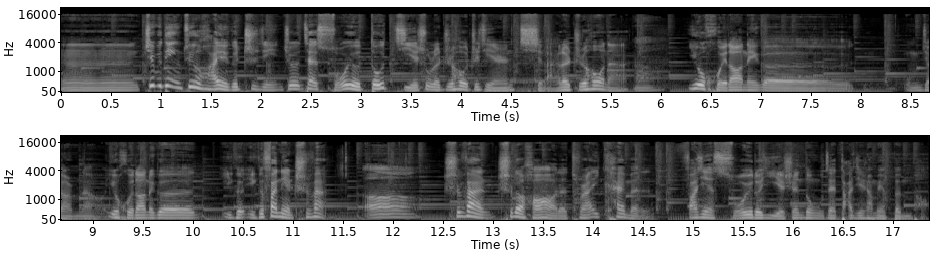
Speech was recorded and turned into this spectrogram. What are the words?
嗯，这部电影最后还有一个致敬，就是在所有都结束了之后，这些人起来了之后呢，啊，又回到那个我们叫什么呢？又回到那个一个一个饭店吃饭，啊，吃饭吃的好好的，突然一开门，发现所有的野生动物在大街上面奔跑，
